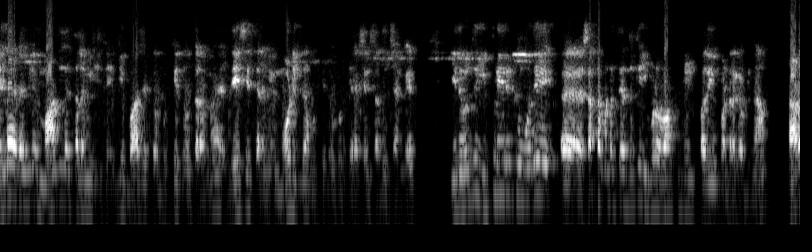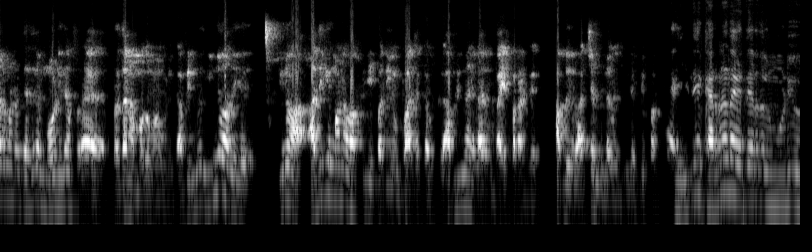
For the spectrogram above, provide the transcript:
எல்லா இடங்களிலும் மாநில தலைமைக்கு எங்கேயும் பாஜக முக்கியத்துவம் தராம தேசிய தலைமை மோடிக்கு தான் முக்கியத்துவம் கொடுத்து எலெக்ஷன் சந்திச்சாங்க. இது வந்து இப்படி இருக்கும் போதே அஹ், சட்டமன்ற தேர்தலுக்கு இவ்வளவு வாக்குகள் பதிவு பண்றாங்க அப்படின்னா நாடாளுமன்ற தேர்தலில் மோடி தான் பிரதான முகம் அவங்களுக்கு அப்படின்னு இன்னும் அது இன்னும் அதிகமான வாக்குகள் பதிவு பாஜகவுக்கு அப்படின்னு எல்லாரும் பயப்படுறாங்க. அப்படி ஒரு அச்சம் இல்லை. இது எப்படி பார்க்கலாம்? இதே கர்நாடக தேர்தல் முடிவு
